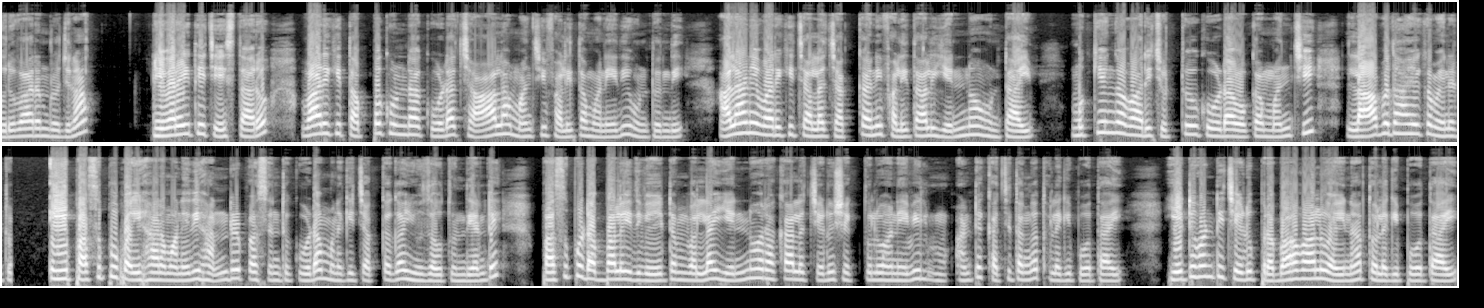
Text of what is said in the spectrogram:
గురువారం రోజున ఎవరైతే చేస్తారో వారికి తప్పకుండా కూడా చాలా మంచి ఫలితం అనేది ఉంటుంది. అలానే వారికి చాలా చక్కని ఫలితాలు ఎన్నో ఉంటాయి. ముఖ్యంగా వారి చుట్టూ కూడా ఒక మంచి లాభదాయకమైనటువంటి ఈ పసుపు పరిహారం అనేది హండ్రెడ్ పర్సెంట్ కూడా మనకి చక్కగా యూజ్ అవుతుంది. అంటే పసుపు డబ్బాలు ఇది వేయటం వల్ల ఎన్నో రకాల చెడు శక్తులు అనేవి అంటే ఖచ్చితంగా తొలగిపోతాయి. ఎటువంటి చెడు ప్రభావాలు అయినా తొలగిపోతాయి.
